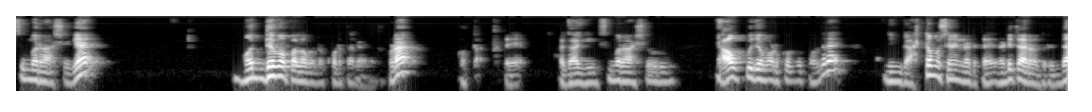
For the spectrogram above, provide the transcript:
ಸಿಂಹರಾಶಿಗೆ ಮಧ್ಯಮ ಫಲವನ್ನು ಕೊಡ್ತಾನೆ ಅನ್ನೋದು ಕೂಡ ಗೊತ್ತಾಗ್ತದೆ. ಹಾಗಾಗಿ ಸಿಂಹರಾಶಿಯವರು ಯಾವ ಪೂಜೆ ಮಾಡ್ಕೋಬೇಕು ಅಂದರೆ ನಿಮಗೆ ಅಷ್ಟಮ ಶನಿ ನಡೀತಾ ನಡೀತಾ ಇರೋದ್ರಿಂದ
